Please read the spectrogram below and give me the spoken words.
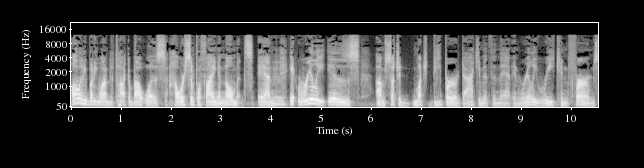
all anybody wanted to talk about was how we're simplifying annulments. And it really is um, such a much deeper document than that and really reconfirms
